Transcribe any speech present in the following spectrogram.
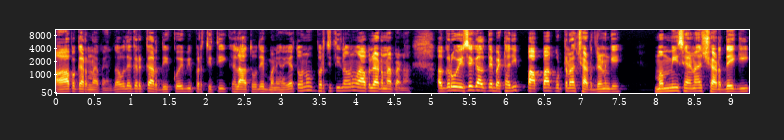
ਆਪ ਕਰਨਾ ਪੈਂਦਾ। ਉਹਦੇ ਅਗਰ ਘਰ ਦੀ ਕੋਈ ਵੀ ਪ੍ਰਸਥਿਤੀ, ਹਾਲਾਤ ਉਹਦੇ ਬਣੇ ਹੋਏ ਆ, ਤਾਂ ਉਹਨੂੰ ਪ੍ਰਸਥਿਤੀ ਨਾਲ ਉਹਨੂੰ ਆਪ ਲੜਨਾ ਪੈਣਾ। ਅਗਰ ਉਹ ਇਸੇ ਗੱਲ ਤੇ ਬੈਠਾ ਜੀ, ਪਾਪਾ ਕੁੱਟਣਾ ਛੱਡ ਦੇਣਗੇ, ਮੰਮੀ ਸਹਿਣਾ ਛੱਡ ਦੇਗੀ,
